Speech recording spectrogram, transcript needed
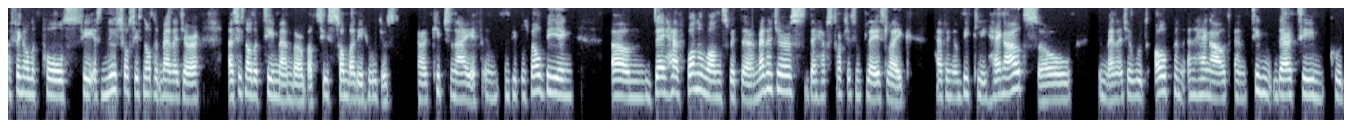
a finger on the pulse. She is neutral. She's not a manager. Uh, she's not a team member, but she's somebody who just uh, keeps an eye in, in people's well-being um, they have one-on-ones with their managers. They have structures in place like having a weekly hangout. So the manager would open and hang out and team their team could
